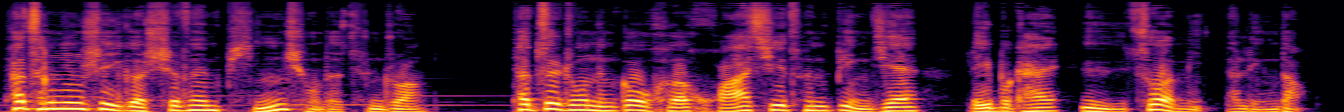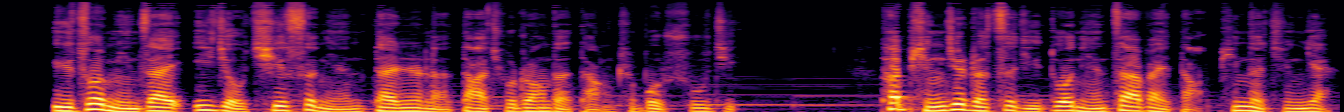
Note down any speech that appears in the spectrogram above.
它曾经是一个十分贫穷的村庄，它最终能够和华西村并肩，离不开禹作敏的领导。禹作敏在一九七四年担任了大邱庄的党支部书记，他凭借着自己多年在外打拼的经验，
